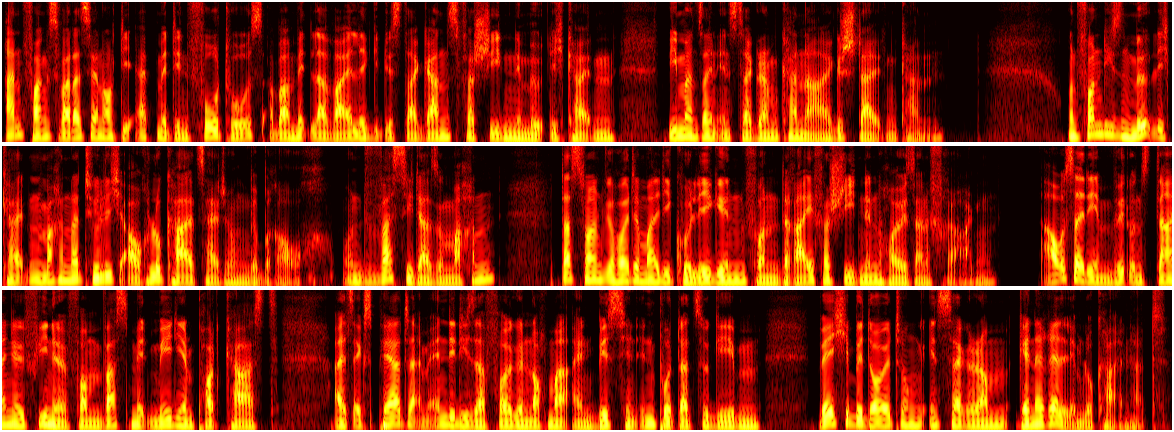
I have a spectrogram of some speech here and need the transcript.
Anfangs war das ja noch die App mit den Fotos, aber mittlerweile gibt es da ganz verschiedene Möglichkeiten, wie man seinen Instagram-Kanal gestalten kann. Und von diesen Möglichkeiten machen natürlich auch Lokalzeitungen Gebrauch. Und was sie da so machen, das wollen wir heute mal die Kolleginnen von drei verschiedenen Häusern fragen. Außerdem wird uns Daniel Fiene vom Was mit Medien Podcast als Experte am Ende dieser Folge nochmal ein bisschen Input dazu geben, welche Bedeutung Instagram generell im Lokalen hat.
